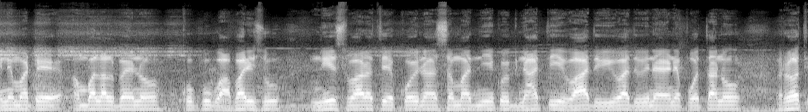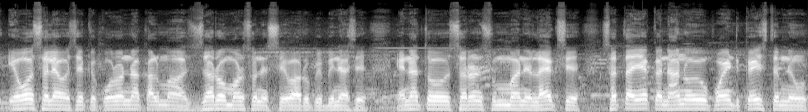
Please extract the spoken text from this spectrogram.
એને માટે અંબાલાલભાઈનો ખૂબ ખૂબ આભારી છું. નિસ્વાર્થે કોઈના સમાજની કોઈ જ્ઞાતિ, વાદ, વિવાદ વિના એણે પોતાનો રથ એવો ચલાવ્યો છે કે કોરોના કાળમાં હજારો માણસોને સેવા રૂપે બન્યા છે. એના તો શરણ સુમ્માને લાયક છે. છતાં એક નાનો એવું પોઈન્ટ કહીશ તમને હું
